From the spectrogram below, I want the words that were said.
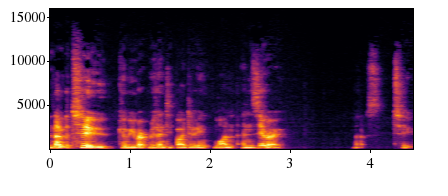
The number 2 can be represented by doing 1 and 0. That's 2.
